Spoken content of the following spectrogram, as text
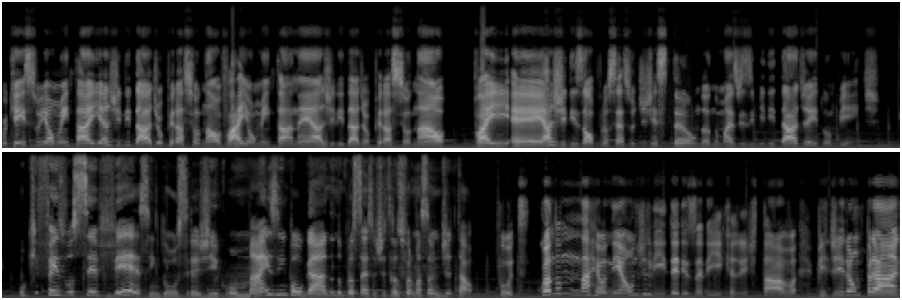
Porque isso ia aumentar a agilidade operacional, vai aumentar, né? A agilidade operacional, vai é, agilizar o processo de gestão, dando mais visibilidade aí do ambiente. O que fez você ver essa indústria agir como mais empolgada no processo de transformação digital? Putz, quando na reunião de líderes ali que a gente tava, pediram para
